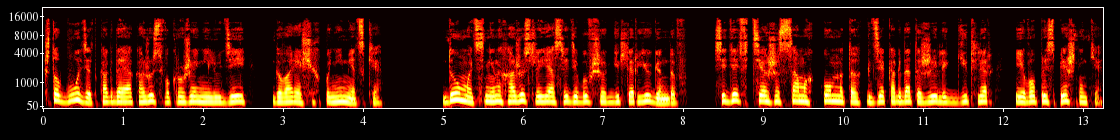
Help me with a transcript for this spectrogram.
что будет, когда я окажусь в окружении людей, говорящих по-немецки? Думать, не нахожусь ли я среди бывших Гитлер-югендов, сидеть в тех же самых комнатах, где когда-то жили Гитлер и его приспешники.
